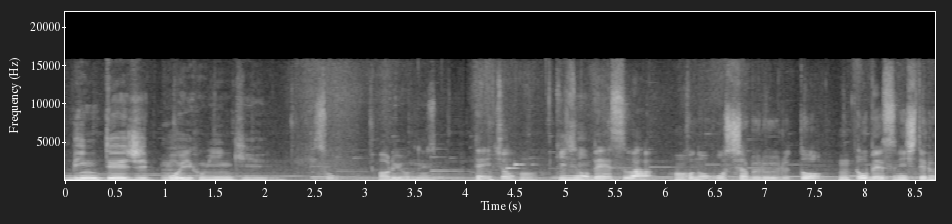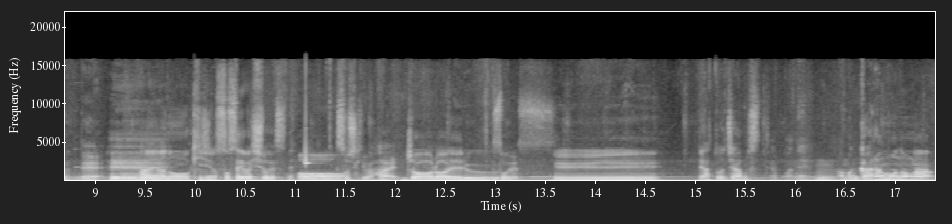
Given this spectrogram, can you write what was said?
うヴィンテージっぽい雰囲気、そうあるよね。で一応生地のベースはこのオッシャブルールとをベースにしてるんで、はい、あの生地の組成は一緒ですね。組織は。はい。じゃあ洗える。そうです。へえであとジャブスってやっぱね、あんま柄物が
